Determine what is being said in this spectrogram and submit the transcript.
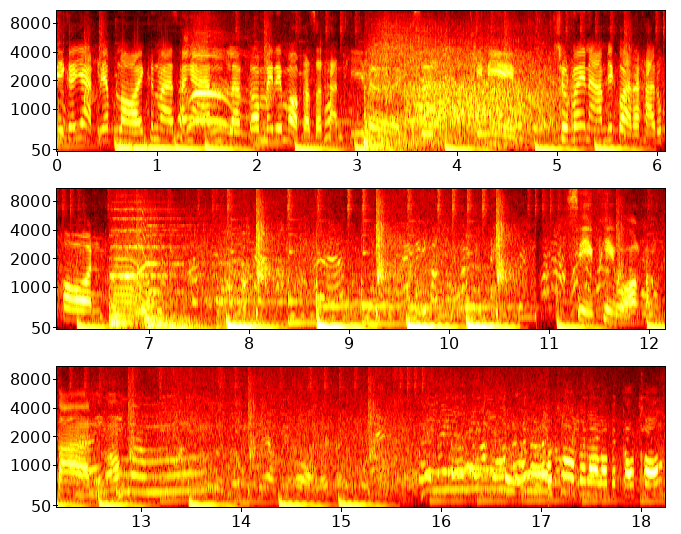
ดีๆก็อยากเรียบร้อยขึ้นมาซะงั้น แล้วก็ไม่ได้เหมาะกับสถานที่เลยซึ่งที่นี่ชุดว่ายน้ำดีกว่านะคะทุกคนสีผิวออกน้ำตาลเนาะ เขาชอบเวลาเราไปเกาท้องเ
